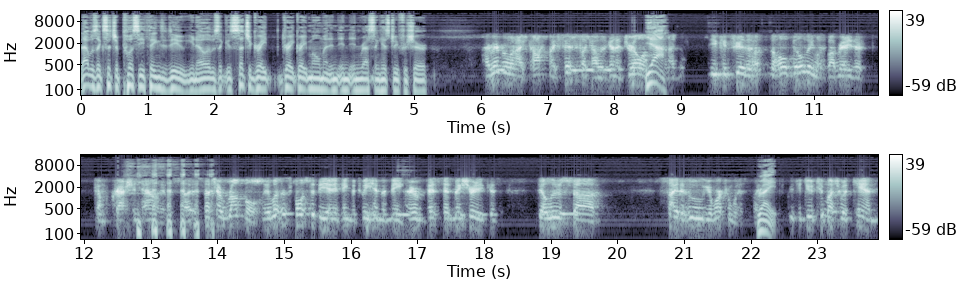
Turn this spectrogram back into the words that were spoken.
That was like such a pussy thing to do. You know, it was like it's such a great, great, great moment in, in, in wrestling history for sure. I remember when I cocked my fist like I was going to drill him. Yeah. And I, you could fear the the whole building was about ready to come crashing down. It was uh, such a rumble. It wasn't supposed to be anything between him and me. I remember Vince said, "Make sure because they'll lose uh, sight of who you're working with." Like, Right. If you do too much with Ken,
